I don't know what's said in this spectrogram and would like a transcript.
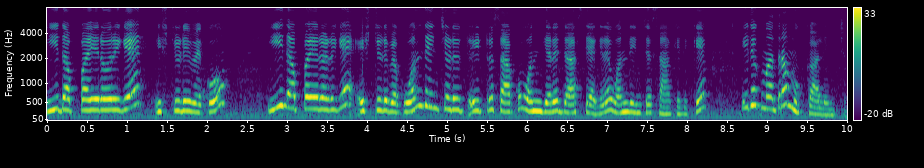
ಈ ದಪ್ಪ ಇರೋರಿಗೆ ಇಷ್ಟು ಹಿಡಿಬೇಕು. ಈ ದಪ್ಪ ಇರೋರಿಗೆ ಎಷ್ಟು ಹಿಡಿಬೇಕು. ಒಂದು ಇಂಚ್ ಹಿಡಿ ಇಟ್ಟರೆ ಸಾಕು, ಒಂದು ಗೆರೆ ಜಾಸ್ತಿ ಆಗಿದೆ, ಒಂದು ಇಂಚೆ ಸಾಕಿದಕ್ಕೆ ಇದಕ್ಕೆ. ಮಾತ್ರ ಮುಕ್ಕಾಲು ಇಂಚು.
